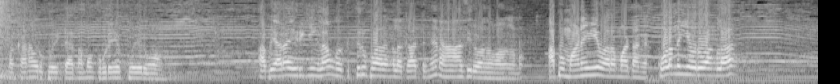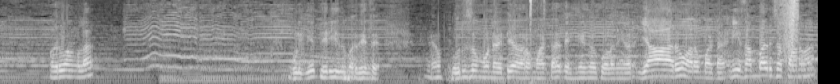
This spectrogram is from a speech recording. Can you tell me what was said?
நம்ம கணவர் போயிட்டார் நம்ம கூடயே போயிடுவோம் அப்படி யாராவது இருக்கீங்களா? உங்க திருப்பாதங்களை காட்டுங்க நான் ஆசீர்வாதம் வாங்கணும். அப்ப மனைவியே வர மாட்டாங்க குழந்தைங்க வருவாங்களா? வருவாங்களா? உங்களுக்கே தெரியுது பதில் ஏன் புருஷன் பொண்டாட்டியே வர எங்கெங்க குழந்தைங்க வர யாரும் வர மாட்டாங்க நீ சம்பாரிச்ச பணம்?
